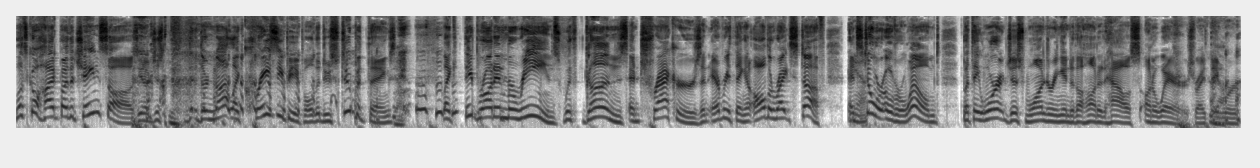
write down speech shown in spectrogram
let's go hide by the chainsaws. You know, just they're not like crazy people that do stupid things. Like they brought in Marines with guns and trackers and everything and all the right stuff and Yeah. still were overwhelmed, but they weren't just wandering into the haunted house unawares, right? They were,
